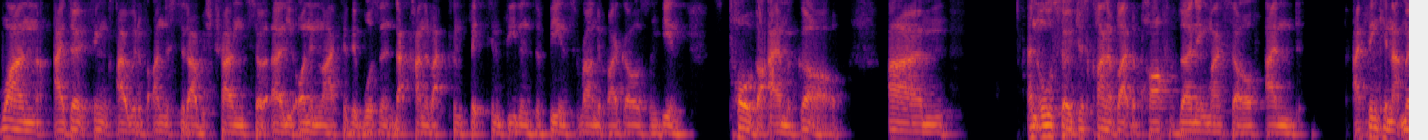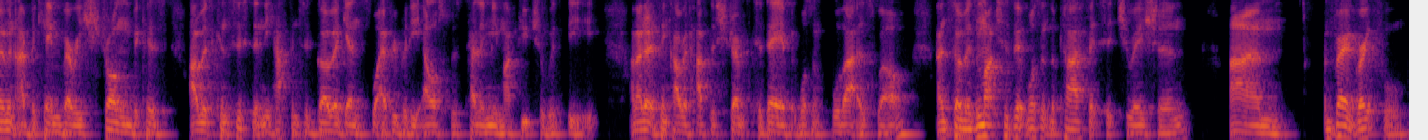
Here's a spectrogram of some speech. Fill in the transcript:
one, I don't think I would have understood I was trans so early on in life if it wasn't that kind of like conflicting feelings of being surrounded by girls and being told that I'm a girl. Um, and also just kind of like the path of learning myself. And I think in that moment, I became very strong because I was consistently having to go against what everybody else was telling me my future would be. And I don't think I would have the strength today if it wasn't for that as well. And so, as much as it wasn't the perfect situation, um, I'm very grateful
